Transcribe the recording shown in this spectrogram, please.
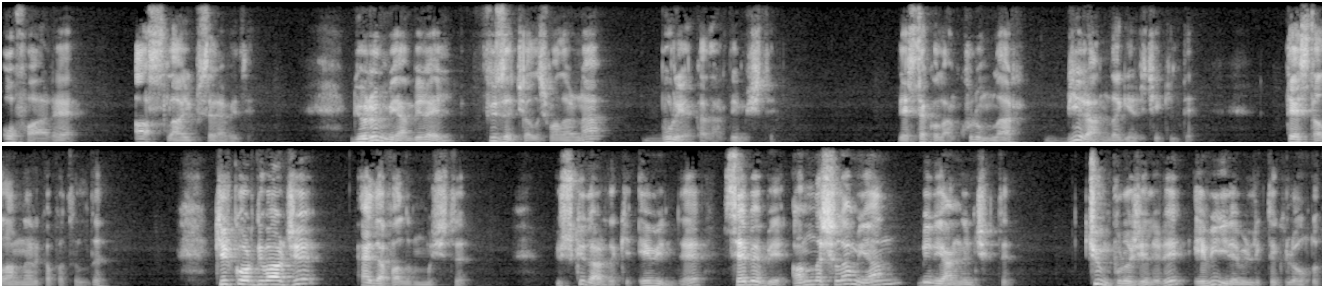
o fare asla yükselemedi. Görülmeyen bir el füze çalışmalarına buraya kadar demişti. Destek olan kurumlar bir anda geri çekildi. Test alanları kapatıldı. Kirkor Divarcı hedef alınmıştı. Üsküdar'daki evinde sebebi anlaşılamayan bir yangın çıktı. Tüm projeleri eviyle birlikte kül oldu.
